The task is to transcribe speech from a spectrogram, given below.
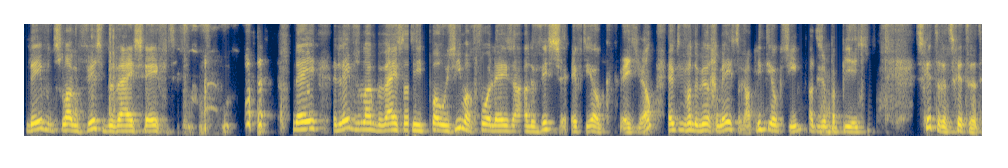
levenslang visbewijs heeft. nee, een levenslang bewijs dat hij poëzie mag voorlezen aan de vissen. Heeft hij ook, weet je wel? Heeft hij van de burgemeester gehad. Liet hij ook zien. Had hij zo'n papiertje. Schitterend, schitterend.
